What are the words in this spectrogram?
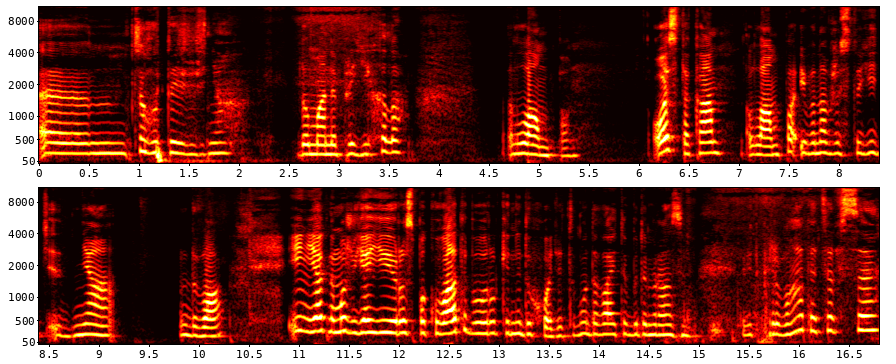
е, цього тижня до мене приїхала лампа. Ось така лампа, і вона вже стоїть дня два. І ніяк не можу я її розпакувати, бо руки не доходять. Тому давайте будемо разом відкривати це все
